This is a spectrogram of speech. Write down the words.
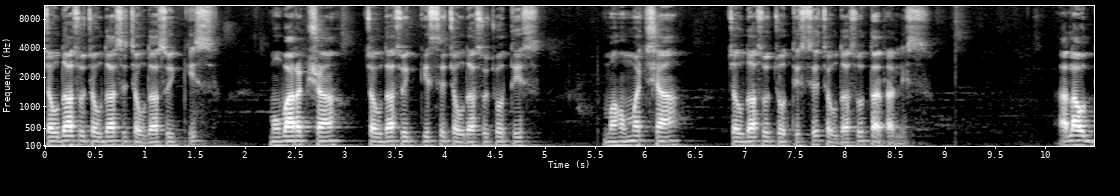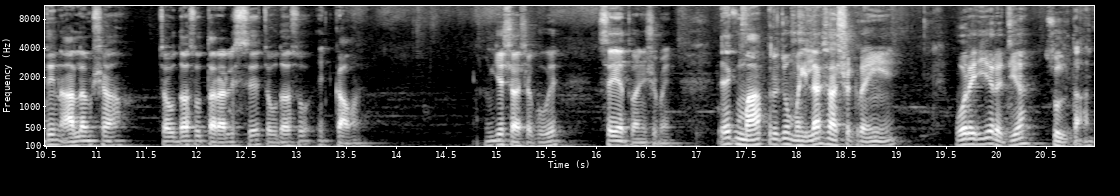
चौदह सौ चौदह से चौदह सौ इक्कीस, मुबारक शाह, चौदह सौ इक्कीस से चौदह सौ चौंतीस, मोहम्मद शाह, चौदह सौ चौंतीस से चौदह सौ तैंतालीस। अलाउद्दीन आलम शाह, चौदह सौ चौदह ये शासक हुए सैयद वंश में एक मात्र जो महिला शासक रही हैं, वो रही है रजिया सुल्तान।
